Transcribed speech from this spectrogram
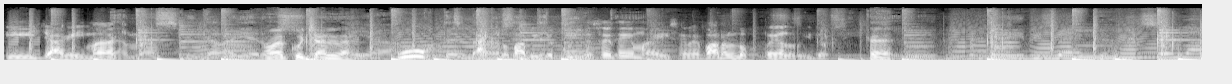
y Yaguimaki. Damas y caballeros. Vamos a escucharla. a Hacho, papi, yo escucho ese tema y se me paran los pelos y todo.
